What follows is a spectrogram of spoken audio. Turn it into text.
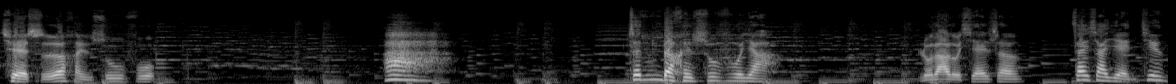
确实很舒服。啊！真的很舒服呀，鲁拉鲁先生摘下眼镜，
